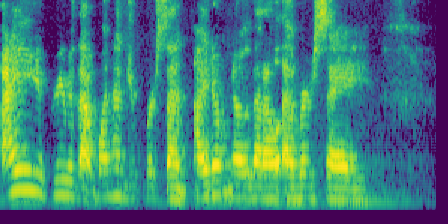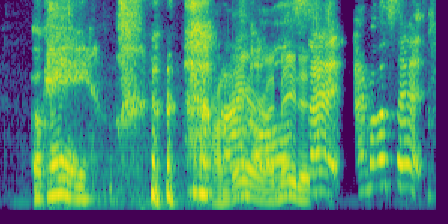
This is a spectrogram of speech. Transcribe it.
I agree with that 100%. I don't know that I'll ever say, okay, I'm there. I'm I made it. Set. I'm all set.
